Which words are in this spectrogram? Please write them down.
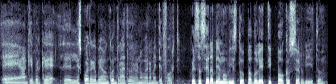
eh, anche perché le squadre che abbiamo incontrato erano veramente forti. Questa sera abbiamo visto Pavoletti poco servito.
